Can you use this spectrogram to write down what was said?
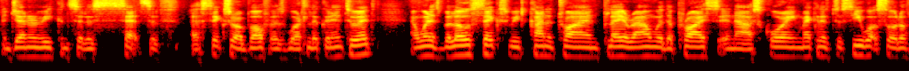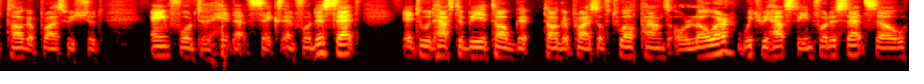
and generally we consider sets of a 6 or above as worth looking into it. And when it's below 6, we kind of try and play around with the price in our scoring mechanism to see what sort of target price we should aim for to hit that 6. And for this set, it would have to be a target target price of 12 pounds or lower which we have seen for this set so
